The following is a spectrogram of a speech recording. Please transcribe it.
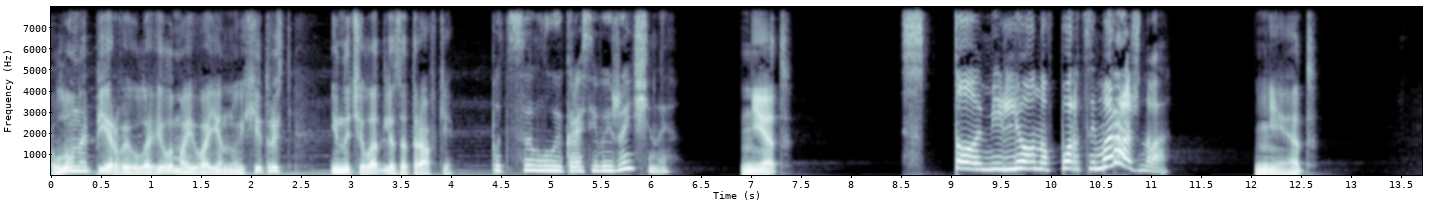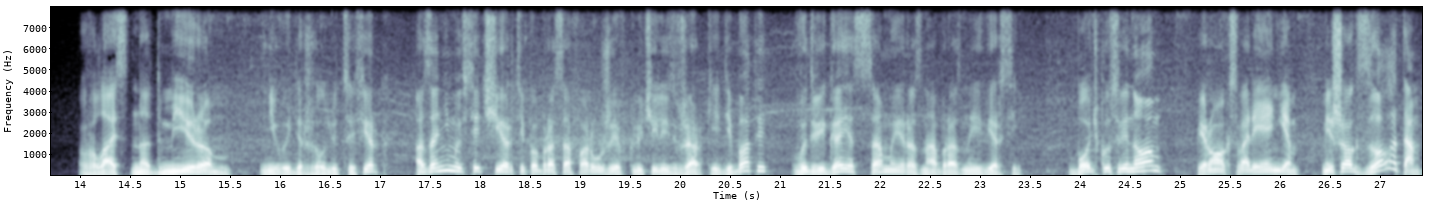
Луна первой уловила мою военную хитрость и начала для затравки. Поцелуй красивой женщины? Нет. Сто миллионов порций мороженого? Нет. Власть над миром, не выдержал Люцифер, а за ним и все черти, побросав оружие, включились в жаркие дебаты, выдвигая самые разнообразные версии. Бочку с вином, пирог с вареньем, мешок с золотом,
